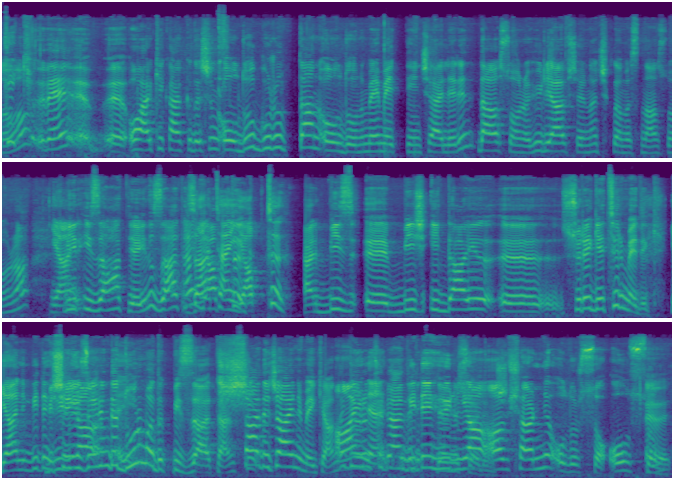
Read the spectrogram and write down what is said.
Belirttik. ve e, o erkek arkadaşının olduğu gruptan olduğunu Mehmet Dinçerler'in daha sonra Hülya Avşar'ın açıklamasından sonra Yani- bir izahat yayını zaten, Zaten yaptık. yaptı. Yani biz e, bir iddiayı e, süre getirmedik. Yani bir de Bir şey Hülya- üzerinde e, durmadık biz zaten. Şi- Sadece aynı mekanda Aynen. Bir görüntülendiklerini de Hülya söylemiş. Avşar ne olursa olsun Evet.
